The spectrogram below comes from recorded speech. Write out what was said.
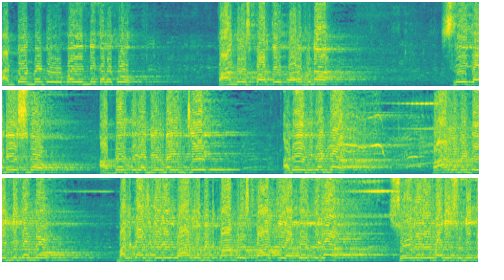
కంటోన్మెంట్ ఉప ఎన్నికలకు కాంగ్రెస్ పార్టీ తరఫున శ్రీ గణేష్ను అభ్యర్థిగా నిర్ణయించి అదేవిధంగా పార్లమెంటు ఎన్నికల్లో మల్కాజ్గిరి పార్లమెంట్ కాంగ్రెస్ పార్టీ అభ్యర్థిగా సోదరిమణి సునీత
